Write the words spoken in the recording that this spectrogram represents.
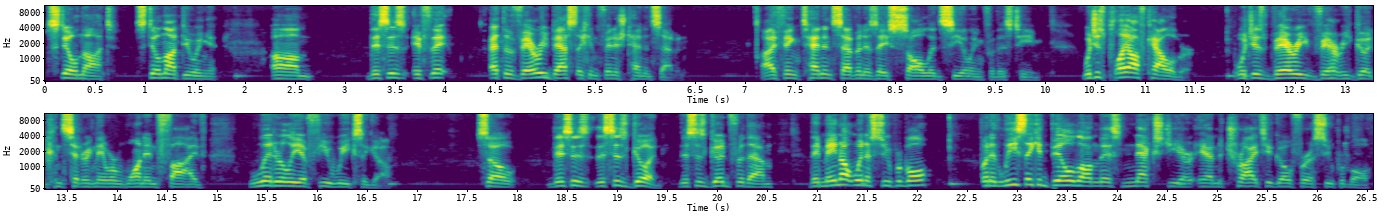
Still not. Still not doing it. Um, this is if they at the very best they can finish ten and seven. I think 10 and 7 is a solid ceiling for this team, which is playoff caliber, which is very, very good considering they were 1 in 5 literally a few weeks ago. So this is this is good. This is good for them. They may not win a Super Bowl, but at least they could build on this next year and try to go for a Super Bowl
